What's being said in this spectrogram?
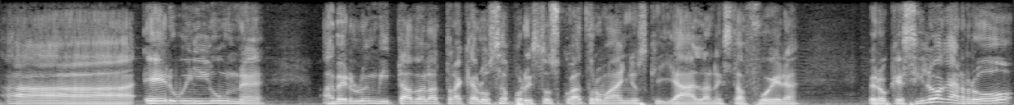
a Erwin Luna haberlo invitado a la Tracalosa por estos cuatro años que ya Alan está fuera, pero que sí lo agarró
